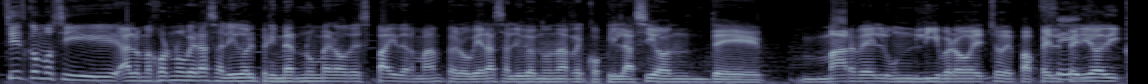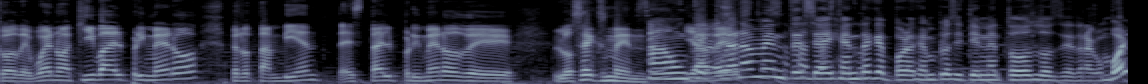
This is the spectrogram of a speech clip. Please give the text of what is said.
Sí, es como si a lo mejor no hubiera salido el primer número de Spider-Man, pero hubiera salido en una recopilación de Marvel, un libro hecho de papel Sí. periódico de, bueno, aquí va el primero, pero también está el primero de los X-Men. Aunque ver, claramente si hay gente que, por ejemplo, si tiene todos los de Dragon Ball,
